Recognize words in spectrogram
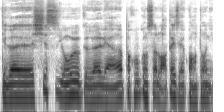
迭个西施永安搿个两个百货公司的老板侪广东人，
